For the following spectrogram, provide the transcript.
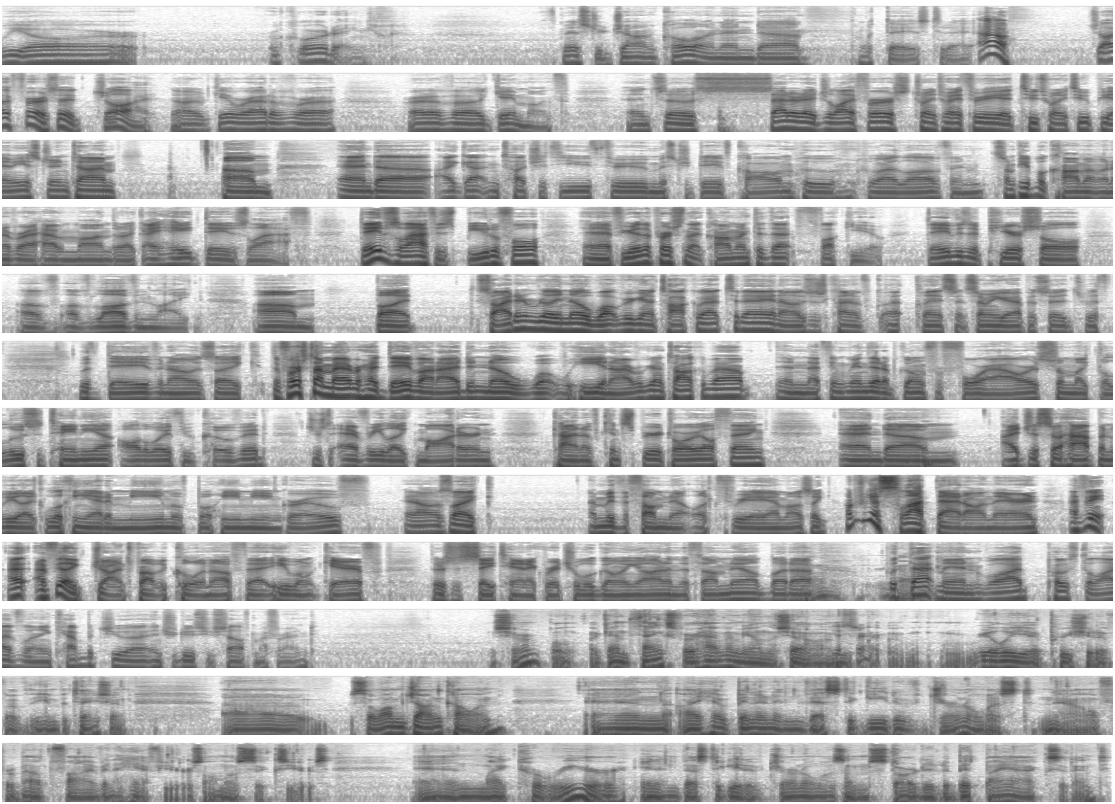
We are recording with Mr. John Cullen, and uh, what day is today? Oh, July first. Hey, July. Uh, okay, we're out of uh, out of uh, game month, and so Saturday, July first, twenty twenty three, at two twenty two p.m. Eastern time. Um, and uh, I got in touch with you through Mr. Dave Collum, who who I love, and some people comment whenever I have him on. They're like, "I hate Dave's laugh." Dave's laugh is beautiful, and if you're the person that commented that, fuck you. Dave is a pure soul of of love and light. Um, but so I didn't really know what we were going to talk about today, and I was just kind of glancing at some of your episodes with with Dave, and I was like, the first time I ever had Dave on, I didn't know what he and I were going to talk about, and I think we ended up going for four hours from like the Lusitania all the way through COVID, just every like modern kind of conspiratorial thing, and um, I just so happened to be like looking at a meme of Bohemian Grove, and I was like, I made the thumbnail at like 3 a.m. I was like, I'm just gonna slap that on there, and I think I, I, feel like John's probably cool enough that he won't care if there's a satanic ritual going on in the thumbnail. But uh, with that, man, well, I post the live link. How about you uh, introduce yourself, my friend? Sure. Well, again, thanks for having me on the show. I'm yes, sir. really appreciative of the invitation. Uh, so I'm John Cullen, and I have been an investigative journalist now for about five and a half years, almost six years. And my career in investigative journalism started a bit by accident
